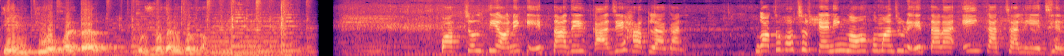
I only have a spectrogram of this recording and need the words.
টিএমটিও হলটার পরিষেবা চালু করলাম। পথ চলতি অনেকে তাদের কাজে হাত লাগান। গত বছর ক্যানিং মহকুমা জুড়ে তারা এই কাজ চালিয়েছেন।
